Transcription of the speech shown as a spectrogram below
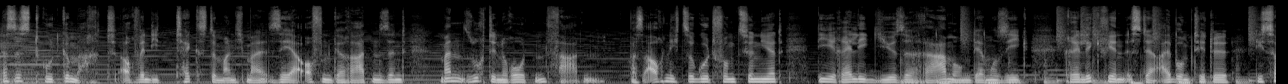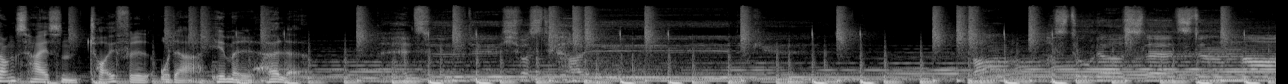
Das ist gut gemacht, auch wenn die Texte manchmal sehr offen geraten sind. Man sucht den roten Faden. Was auch nicht so gut funktioniert, die religiöse Rahmung der Musik. Reliquien ist der Albumtitel. Die Songs heißen Teufel oder Himmel, Hölle. Behältst du dich, was die Heilige Wann hast du das letzte Mal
